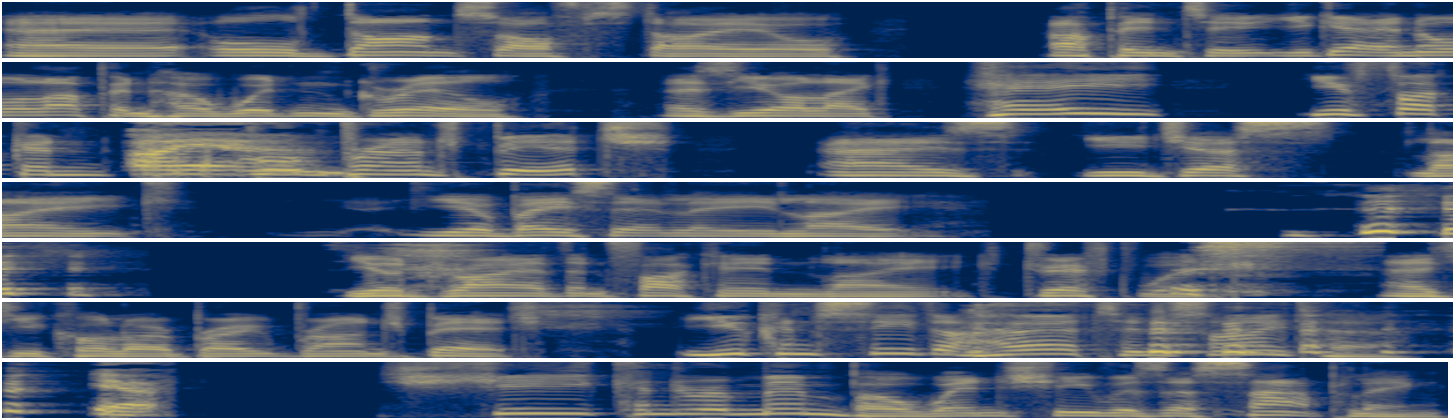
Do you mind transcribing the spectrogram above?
uh, all dance off style, up into you're getting all up in her wooden grill as you're like, "Hey, you fucking I am. branch bitch!" As you just like you're basically like you're drier than fucking like driftwood, as you call her a broke branch bitch. You can see the hurt inside her. Yeah. She can remember when she was a sapling.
